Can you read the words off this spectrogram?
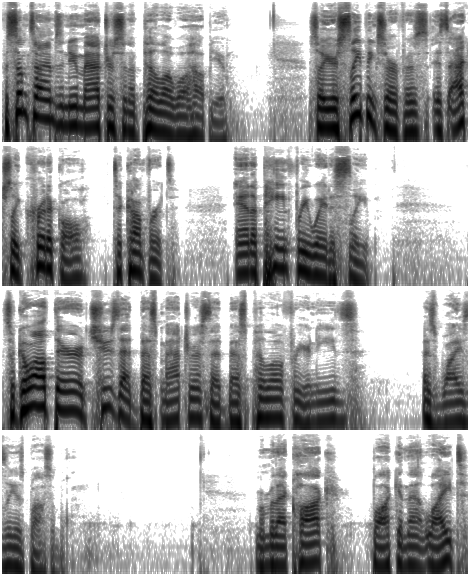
But sometimes a new mattress and a pillow will help you. So your sleeping surface is actually critical to comfort and a pain-free way to sleep. So go out there and choose that best mattress, that best pillow for your needs as wisely as possible. Remember that clock? block in that light.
